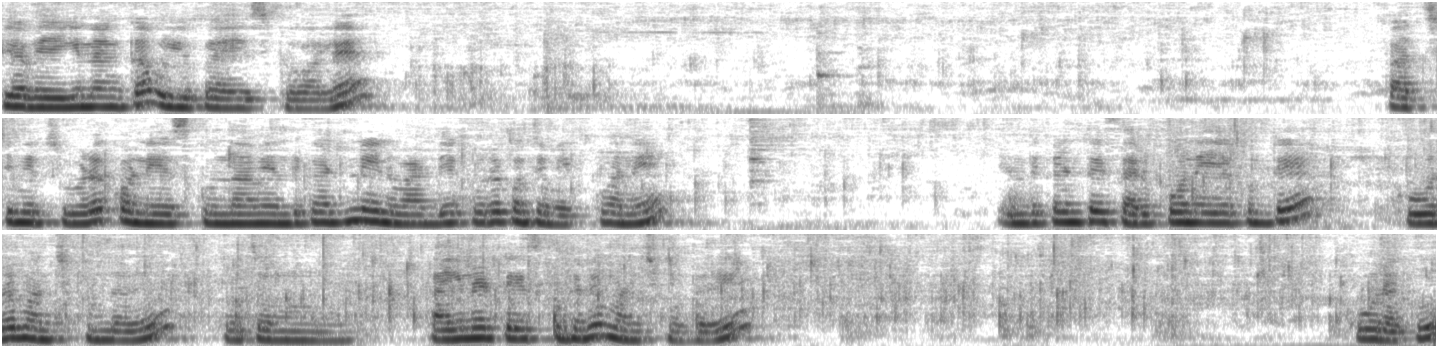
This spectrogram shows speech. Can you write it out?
ఇట్లా వేగినాక ఉల్లిపాయ వేసుకోవాలి. పచ్చిమిర్చి కూడా కొన్ని వేసుకుందాం. ఎందుకంటే నేను వండే కూర కొంచెం ఎక్కువనే. ఎందుకంటే సరిపోనేయకుంటే కూర మంచుకుండదు కొంచెం తగినట్టు వేసుకుంటేనే మంచుకుంటుంది కూరకు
